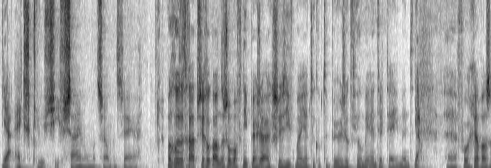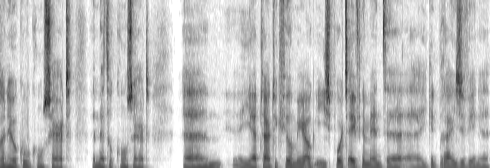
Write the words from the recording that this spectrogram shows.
ja, exclusief zijn, om het zo maar te zeggen. Maar goed, het gaat op zich ook andersom, of niet per se exclusief, maar je hebt natuurlijk op de beurs ook veel meer entertainment. Ja. Uh, vorig jaar was er een heel cool concert, een metal concert. Um, je hebt daar natuurlijk veel meer ook e-sports evenementen. Uh, je kunt prijzen winnen.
